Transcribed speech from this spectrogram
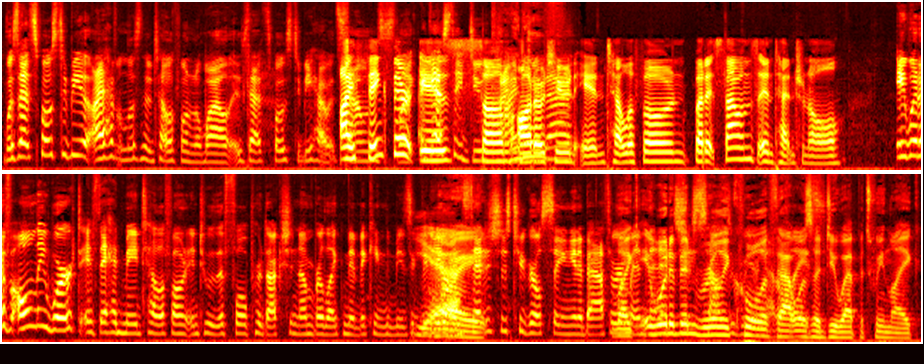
Was that supposed to be? I haven't listened to telephone in a while. Is that supposed to be how it I sounds? think there Like, I is they do some auto tune in telephone, but it sounds intentional. It would have only worked if they had made telephone into the full production number, like mimicking the music video. Yeah. Instead, it's just two girls singing in a bathroom. like and it would have been really cool if that of was a duet between like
